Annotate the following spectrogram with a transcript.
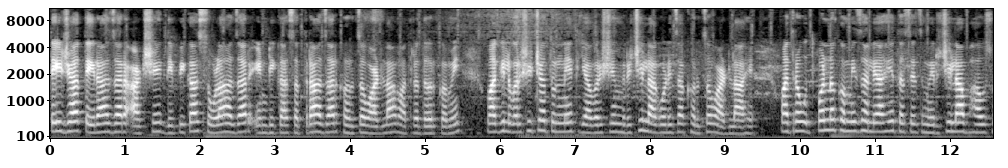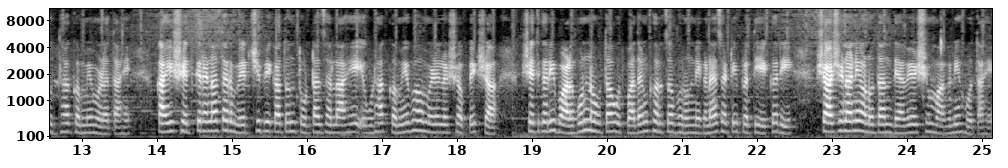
तेजा तेरा हजार आठशे दीपिका सोळा हजार इंडिका सतरा हजार खर्च वाढला मात्र दर कमी. मागील वर्षीच्या तुलनेत यावर्षी मिरची लागवडीचा खर्च वाढला आहे. मात्र उत्पन्न कमी झाले आहे तसेच मिरचीला भावसुद्धा कमी मिळत आहे. काही शेतकऱ्यांना तर मिरची पिकातून तोटा झाला आहे. एवढा कमी भाव मिळेल अशी अपेक्षा शेतकरी बाळगून नव्हता. उत्पादन खर्च भरून निघण्यासाठी प्रति एकरी शासनाने अनुदान द्यावे अशी मागणी होत आहे.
